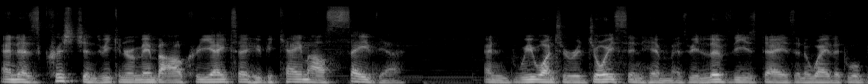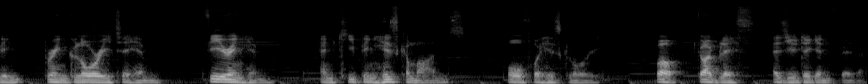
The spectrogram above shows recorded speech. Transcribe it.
And as Christians, we can remember our Creator who became our Savior. And we want to rejoice in Him as we live these days in a way that will bring glory to Him, fearing Him and keeping His commands, all for His glory. Well, God bless as you dig in further.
